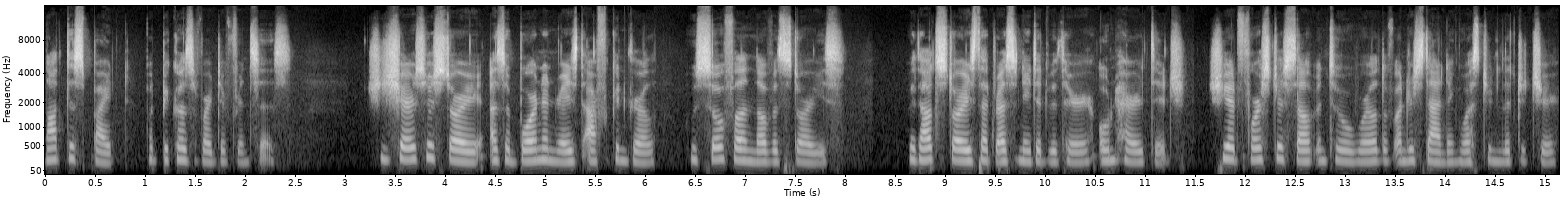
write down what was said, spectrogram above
not despite but because of our differences. She shares her story as a born and raised African girl who so fell in love with stories. Without stories that resonated with her own heritage, she had forced herself into a world of understanding Western literature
